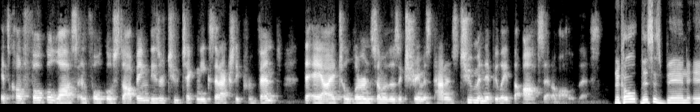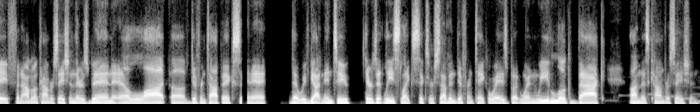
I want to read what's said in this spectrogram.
It's called focal loss and focal stopping. These are two techniques that actually prevent the AI to learn some of those extremist patterns to manipulate the offset of all of this. Nicole, this has been a phenomenal conversation. There's been a lot of different topics in it that we've gotten into. There's at least like six or seven different takeaways. But when we look back on this conversation,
